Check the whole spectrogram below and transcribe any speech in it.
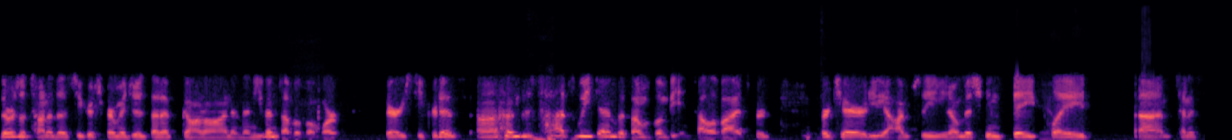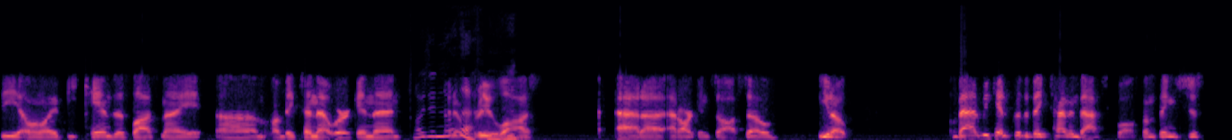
there was a ton of those secret scrimmages that have gone on, and then even some of them were very secretive um, this past weekend, but some of them being televised for for charity. Obviously, you know Michigan State played. Um, Tennessee, Illinois beat Kansas last night um, on Big Ten Network, and then Oh, I didn't know I know that. Purdue lost at uh, at Arkansas. So, you know, a bad weekend for the Big Ten in basketball. Some things just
